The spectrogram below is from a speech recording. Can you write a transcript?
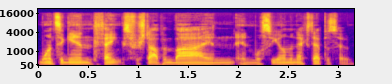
once again, thanks for stopping by, and, and we'll see you on the next episode.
